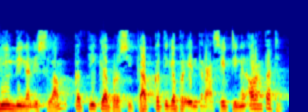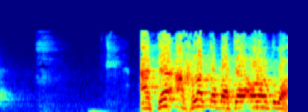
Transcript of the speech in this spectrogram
bimbingan Islam ketika bersikap, ketika berinteraksi dengan orang tadi. Ada akhlak kepada orang tua.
